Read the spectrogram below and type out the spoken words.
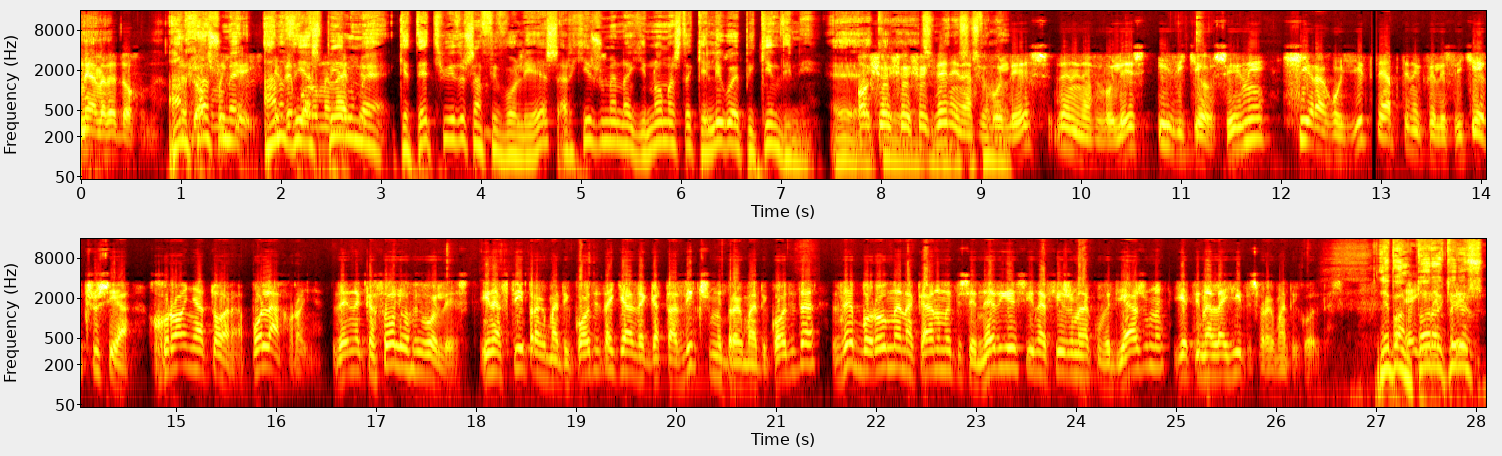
Ναι, αλλά δεν το έχουμε. Αν δεν χάσουμε, και, αν και διασπείρουμε και τέτοιου είδους αμφιβολίες, αρχίζουμε να γινόμαστε και λίγο επικίνδυνοι. Ε, όχι, όχι, όχι, όχι, δεν είναι αμφιβολίες, δεν είναι αμφιβολίες. Η δικαιοσύνη χειραγωγείται από την εκτελεστική εξουσία. Χρόνια τώρα, πολλά χρόνια. Δεν είναι καθόλου αμφιβολίες. Είναι αυτή η πραγματικότητα και αν δεν καταδείξουμε την πραγματικότητα δεν μπορούμε να κάνουμε τις ενέργειες ή να αρχίζουμε να κουβεντιάζουμε για την αλλαγή της πραγματικότητας. Λοιπόν, Έγινε τώρα ο κύριος,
